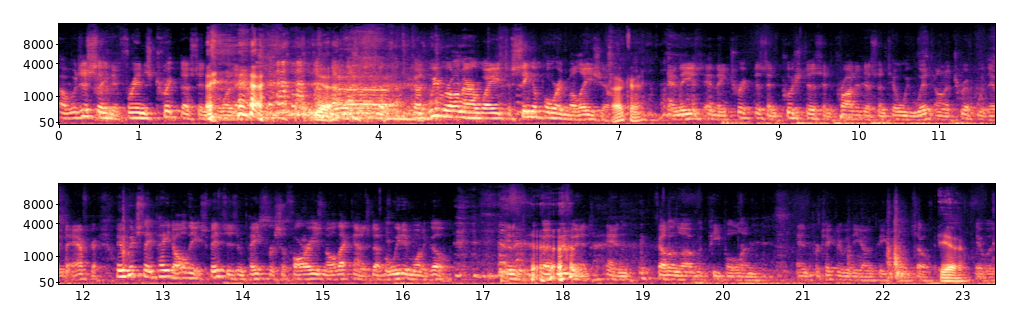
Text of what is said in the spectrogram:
I would just say that friends tricked us into going out. yeah. Uh, because we were on our way to Singapore and Malaysia. Okay. And these and they tricked us and pushed us and prodded us until we went on a trip with them to Africa, in which they paid all the expenses and paid for safaris and all that kind of stuff, but we didn't want to go. And, but we went and fell in love with people and and particularly with the young people. And so yeah, it was.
